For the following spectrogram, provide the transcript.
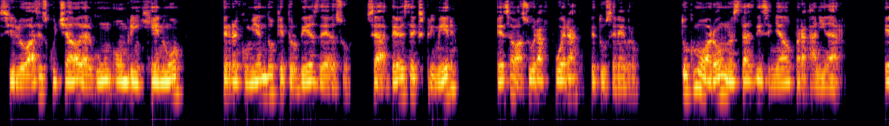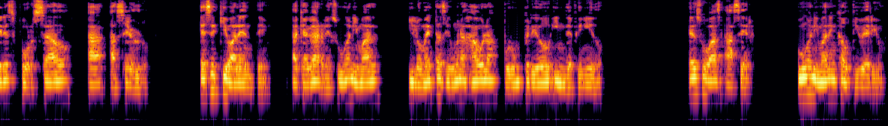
si lo has escuchado de algún hombre ingenuo, te recomiendo que te olvides de eso. O sea, debes de exprimir esa basura fuera de tu cerebro. Tú como varón no estás diseñado para anidar. Eres forzado a hacerlo. Es equivalente a que agarres un animal y lo metas en una jaula por un periodo indefinido. Eso vas a hacer. Un animal en cautiverio.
